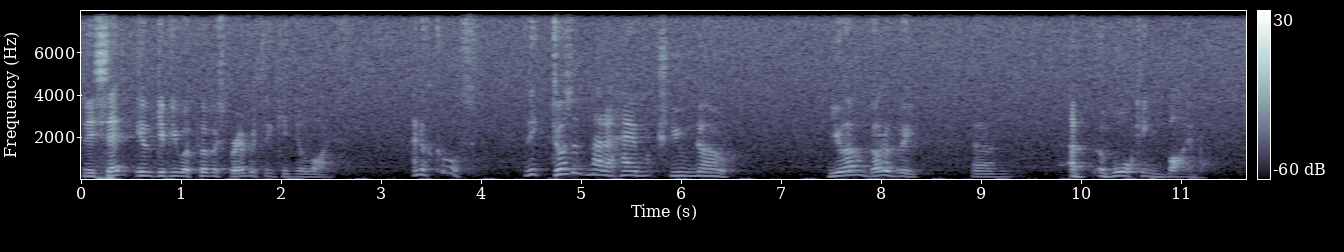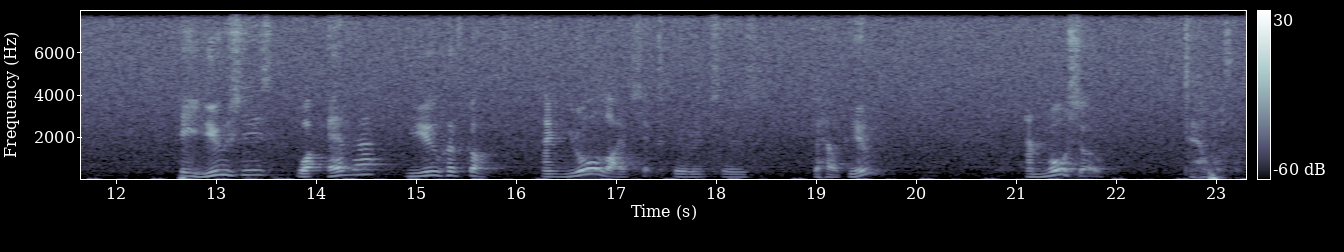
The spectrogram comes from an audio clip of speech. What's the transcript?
and he said he'll give you a purpose for everything in your life. And of course, and it doesn't matter how much you know. You haven't got to be um, a, a walking Bible. He uses whatever you have got and your life's experiences to help you and more so to help others.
